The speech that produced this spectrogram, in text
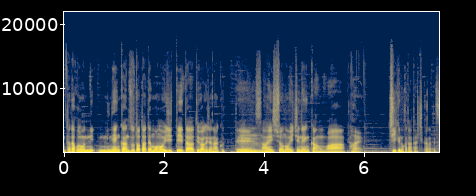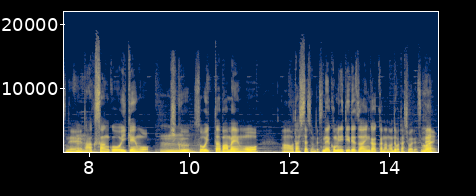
ん、ただこの 2, 2年間ずっと建物をいじっていたというわけじゃなくて、うん、最初の1年間は、はい、地域の方たちからですね、うん、たくさんこう意見を聞く、うん、そういった場面をあ私たちのですねコミュニティデザイン学科なので私はですね、はい、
